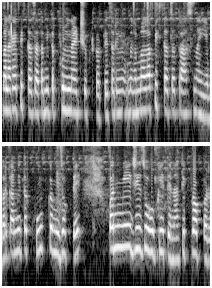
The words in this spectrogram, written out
मला काय पित्ताचा आता मी तर फुल नाईट शिफ्ट करते तरी म्हणजे मला पित्ताचा त्रास नाही आहे बरं का मी तर खूप कमी झोपते पण मी जी झोप घेते ना ती प्रॉपर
